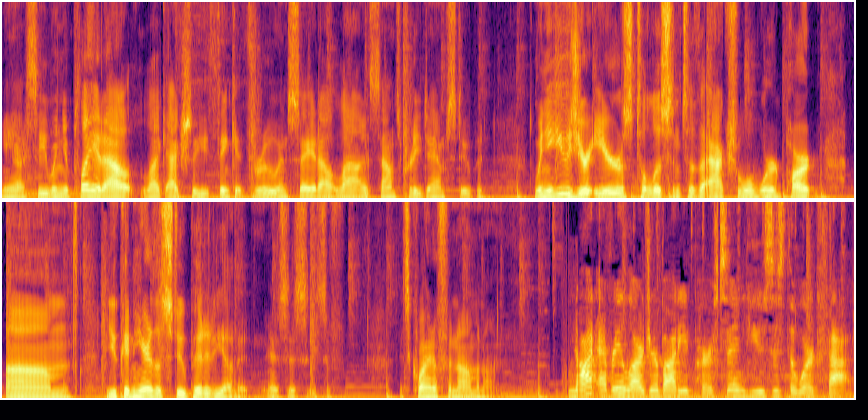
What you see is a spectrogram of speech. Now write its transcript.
Yeah, see, when you play it out, like actually think it through and say it out loud, it sounds pretty damn stupid. When you use your ears to listen to the actual word part, um, you can hear the stupidity of it. It's just, it's a, it's quite a phenomenon. Not every larger bodied person uses the word fat.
